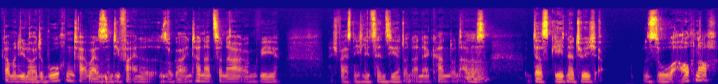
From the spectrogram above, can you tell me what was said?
kann man die Leute buchen. Teilweise sind die Vereine sogar international irgendwie, ich weiß nicht, lizenziert und anerkannt und alles. Mhm. Das geht natürlich so auch noch.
